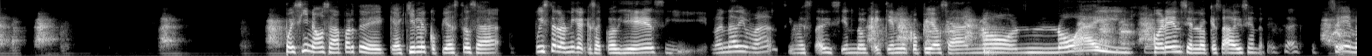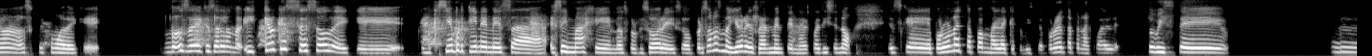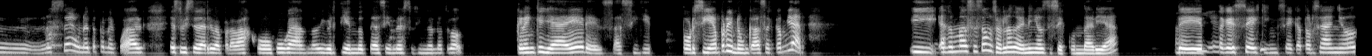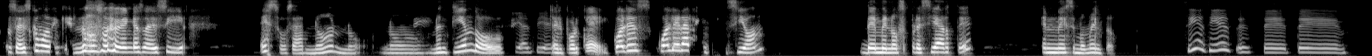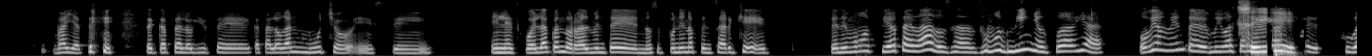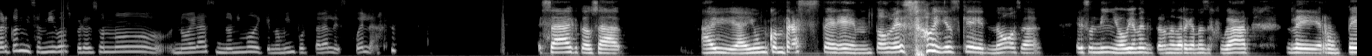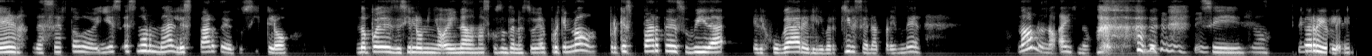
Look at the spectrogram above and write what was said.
Pues sí, ¿no? O sea, aparte de que a quién le copiaste, o sea, fuiste la única que sacó 10 y no hay nadie más y me está diciendo que a quién le copia, o sea, no, no hay coherencia en lo que estaba diciendo. Exacto. Sí, no, no, fue como de que no sé de qué está hablando. Y creo que es eso de que como que siempre tienen esa, esa imagen los profesores o personas mayores realmente en el cual dicen, no, es que por una etapa mala que tuviste, por una etapa en la cual tuviste no sé, una etapa en la cual estuviste de arriba para abajo, jugando, divirtiéndote, haciendo esto, haciendo lo otro, creen que ya eres así por siempre y nunca vas a cambiar. Y además estamos hablando de niños de secundaria, de Así es. 13, 15, 14 años, o sea, es como de que no me vengas a decir eso, o sea, no, no, no, no entiendo Sí, el por qué. ¿Cuál es, cuál era la intención de menospreciarte en ese momento? Sí, así es. Este, te, vaya, te, te, catalogan mucho, este, en la escuela cuando realmente no se ponen a pensar que tenemos cierta edad, o sea, somos niños todavía. Obviamente me iba a estar Sí, eh, jugar con mis amigos, pero eso no, no era sinónimo de que no me importara la escuela. exacto, o sea, hay, hay un contraste en todo esto y es que no, o sea, eres un niño, obviamente te van a dar ganas de jugar, de romper, de hacer todo y es, es normal, es parte de tu ciclo. No puedes decirle a un niño, oye, nada más concéntrate en estudiar, porque no, porque es parte de su vida el jugar, el divertirse, el aprender. No, no, no, ay, no. Sí, Sí, no, qué horrible,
